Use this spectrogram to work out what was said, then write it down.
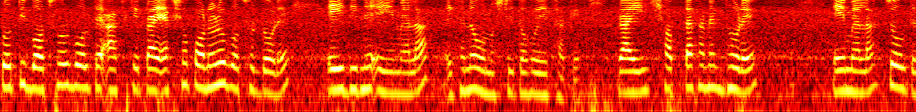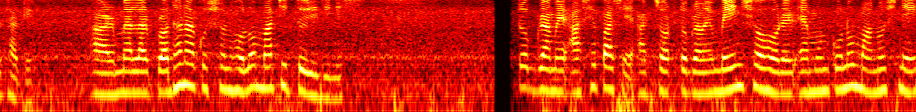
প্রতি বছর বলতে আজকে প্রায় একশো পনেরো বছর ধরে এই দিনে এই মেলা এখানে অনুষ্ঠিত হয়ে থাকে। প্রায় সপ্তাহখানেক ধরে এই মেলা চলতে থাকে। আর মেলার প্রধান আকর্ষণ হলো মাটির তৈরি জিনিস। চট্টগ্রামের আশেপাশে আর চট্টগ্রামের মেইন শহরের এমন কোনো মানুষ নেই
